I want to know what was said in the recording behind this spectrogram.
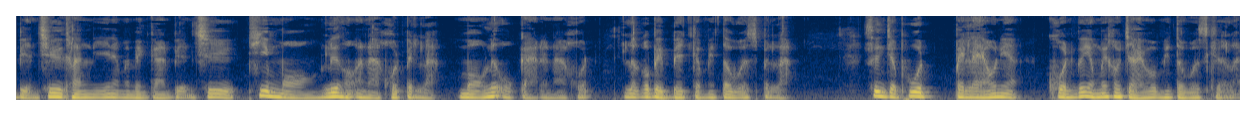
เปลี่ยนชื่อครั้งนี้เนี่ยมันเป็นการเปลี่ยนชื่อที่มองเรื่องของอนาคตเป็นหลัก มองเรื่องโอกาสอนาคต แล้วก็ไปเบสกับ Metaverse เป็นหลัก ซึ่งจะพูดไปแล้วเนี่ยคนก็ยังไม่เข้าใจว่า Metaverse คืออะไร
